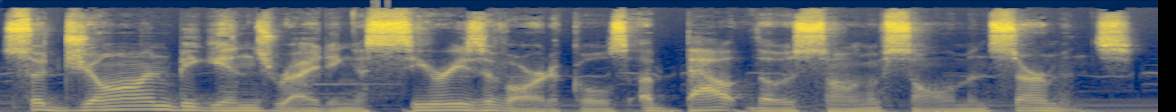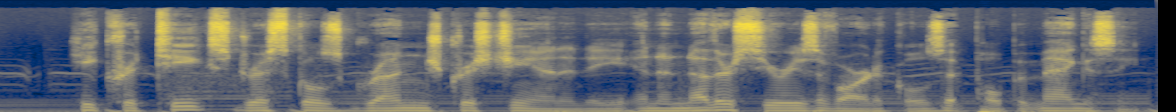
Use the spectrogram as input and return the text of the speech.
So John begins writing a series of articles about those Song of Solomon sermons. He critiques Driscoll's grunge Christianity in another series of articles at Pulpit Magazine.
